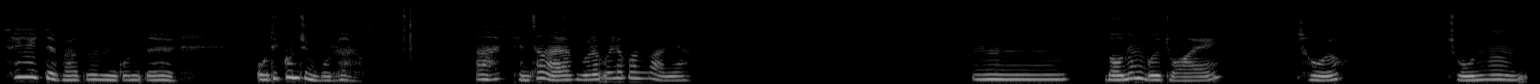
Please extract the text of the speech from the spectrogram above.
생일 때 받은 건데 어디 건진 몰라요. 아, 괜찮아요. 물어보려고 한 거 아니야. 음, 너는 뭘 좋아해? 저요? 저는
